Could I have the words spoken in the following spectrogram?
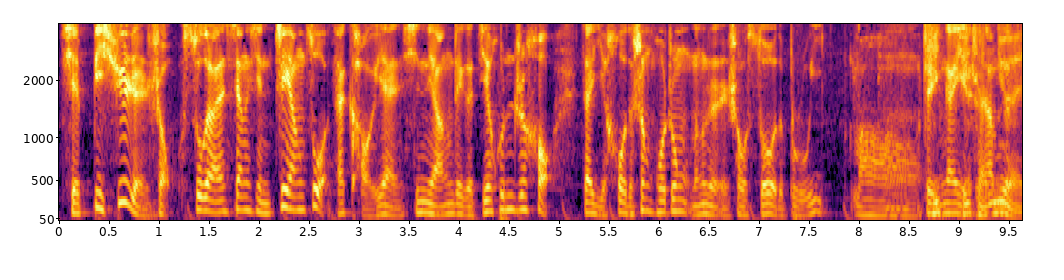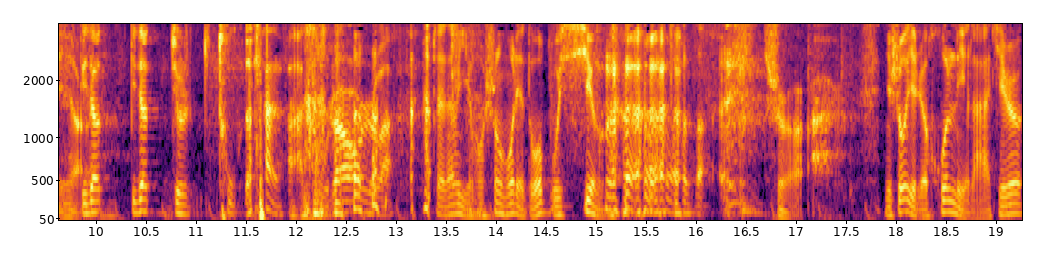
且必须忍受。苏格兰相信这样做才考验新娘这个结婚之后，在以后的生活中能忍受所有的不如意。哦，这应该也是他们提前虐一下比较比较就是土的办法，土招是吧？这咱们以后生活得多不幸啊！是你说起这婚礼来，其实，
